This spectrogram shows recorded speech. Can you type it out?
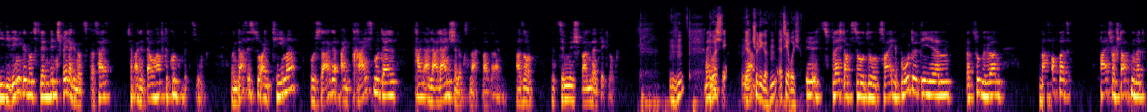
die, die weniger genutzt werden, werden später genutzt. Das heißt, ich habe eine dauerhafte Kundenbeziehung. Und das ist so ein Thema, wo ich sage, ein Preismodell kann ein Alleinstellungsmerkmal sein. Also eine ziemlich spannende Entwicklung. Mhm. Du hast, ja, ja, Entschuldige, hm, erzähl ruhig. Vielleicht noch so, so zwei Gebote, die ähm, dazugehören. Was oftmals falsch verstanden wird,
